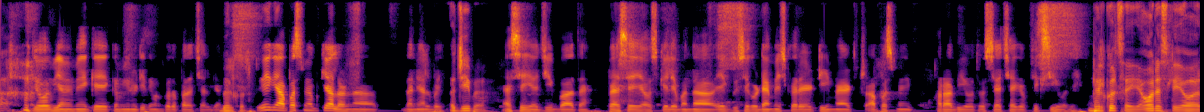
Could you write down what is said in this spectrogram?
ہاں۔ جو بھی ایم ایم اے کے کمیونٹی تھے ان کو تو پتہ چل گیا بالکل تو یہ کہ آپس میں اب کیا لڑنا دانیال بھائی عجیب ہے ایسے ہی عجیب بات ہے پیسے یا اس کے لیے بندہ ایک دوسرے کو ڈیمیج کرے ٹیم میٹ آپس میں خرابی ہو تو اس سے اچھا ہے کہ فکس ہی ہو جائے بالکل صحیح ہے آنیسٹلی اور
